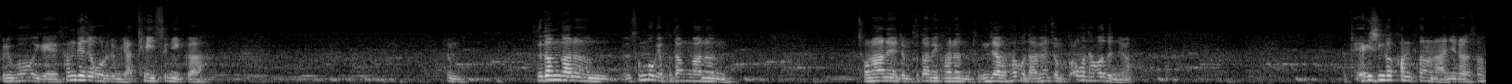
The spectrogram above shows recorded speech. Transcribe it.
그리고 이게 상대적으로 좀 약해 있으니까 좀 부담 가는 손목에 부담 가는 전환에 좀 부담이 가는 동작을 하고 나면 좀 뻐근하거든요. 되게 심각한 편은 아니라서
